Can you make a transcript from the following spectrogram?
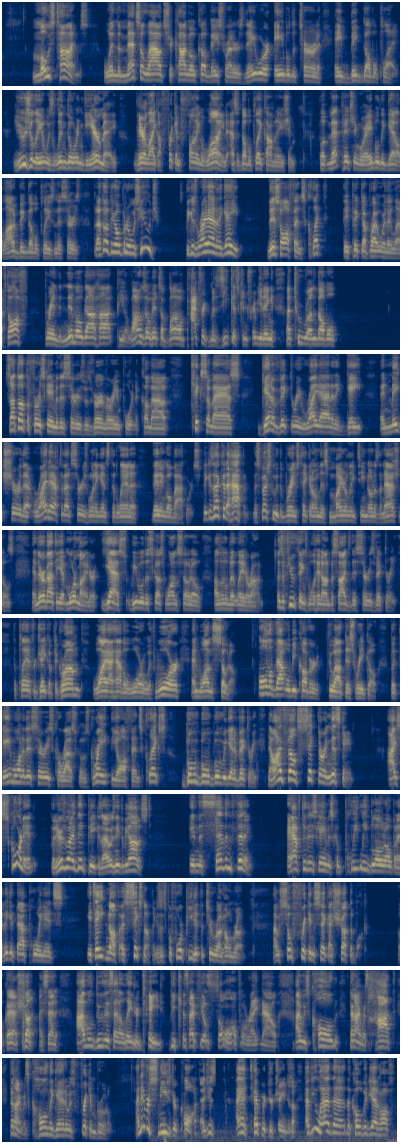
Most times, when the Mets allowed Chicago Cub base runners, they were able to turn a big double play. Usually it was Lindor and Guillorme. They're like a freaking fine wine as a double play combination. But Met pitching were able to get a lot of big double plays in this series. But I thought the opener was huge because right out of the gate, this offense clicked. They picked up right where they left off. Brandon Nimmo got hot. Pete Alonso hits a bomb. Patrick Mazeika's contributing a two run double. So I thought the first game of this series was very, very important to come out, kick some ass, get a victory right out of the gate, and make sure that right after that series win against Atlanta, they didn't go backwards. Because that could have happened, especially with the Braves taking on this minor league team known as the Nationals, and they're about to get more minor. Yes, we will discuss Juan Soto a little bit later on. There's a few things we'll hit on besides this series victory. The plan for Jacob DeGrom, why I have a war with war, and Juan Soto. All of that will be covered throughout this Rico. But game one of this series, Carrasco's great. The offense clicks. Boom, boom, boom, we get a victory. Now, I felt sick during this game. I scored it, but here's what I did, Pete, because I always need to be honest. In the seventh inning, after this game is completely blown open, I think at that point it's it's eight nothing, uh, six nothing, because it's before Pete hit the two run home run. I was so freaking sick, I shut the book. Okay, I shut it. I said, I will do this at a later date because I feel so awful right now. I was cold, then I was hot, then I was cold again. It was freaking brutal. I never sneezed or coughed. I just I had temperature changes. Have you had the the COVID yet, Hoff?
